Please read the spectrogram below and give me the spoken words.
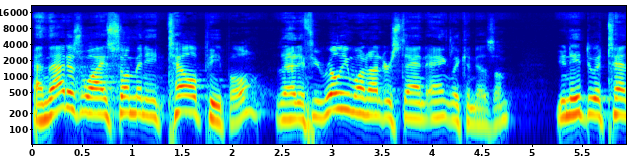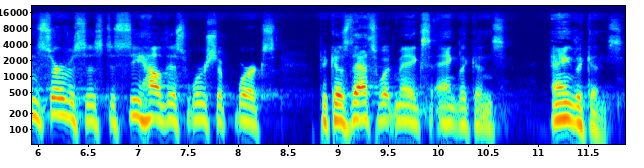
And that is why so many tell people that if you really want to understand Anglicanism, you need to attend services to see how this worship works, because that's what makes Anglicans Anglicans.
